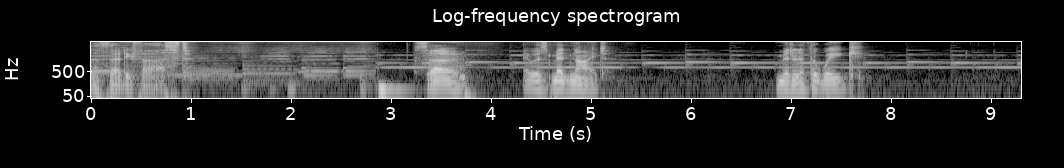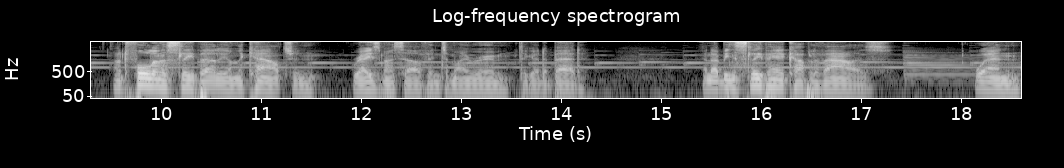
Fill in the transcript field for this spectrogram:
the 31st. So, it was midnight, middle of the week. I'd fallen asleep early on the couch and raised myself into my room to go to bed. And I'd been sleeping a couple of hours when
